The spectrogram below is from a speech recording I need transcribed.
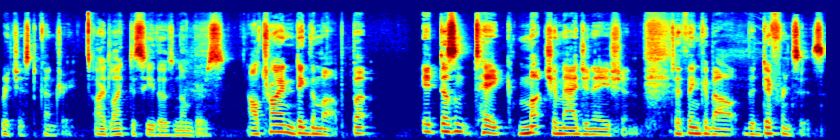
richest country. I'd like to see those numbers. I'll try and dig them up, but it doesn't take much imagination to think about the differences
